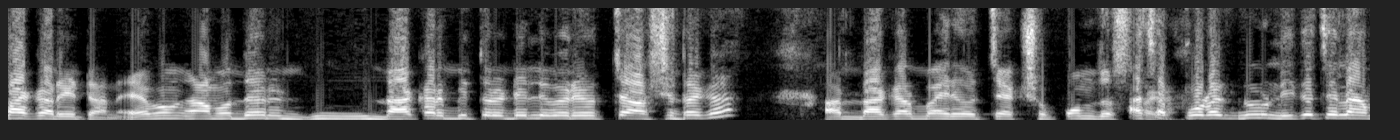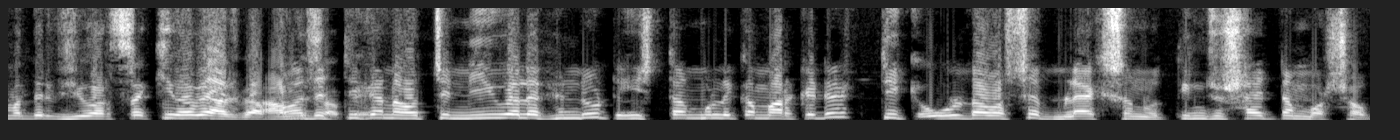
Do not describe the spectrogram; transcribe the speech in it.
টাকা রিটার্ন এবং আমাদের ঢাকার ভিতরে ডেলিভারি হচ্ছে আশি টাকা আর ঢাকার বাইরে হচ্ছে একশো পঞ্চাশ আচ্ছা প্রোডাক্টগুলো নিতে চাইলে আমাদের ভিউয়ার্সরা কীভাবে আসবে আমাদের ঠিকানা হচ্ছে New Elephant Road Eastern Mallika মার্কেটের ঠিক উল্টা পাশে ব্ল্যাক সানু তিনশো ষাট নম্বর শপ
